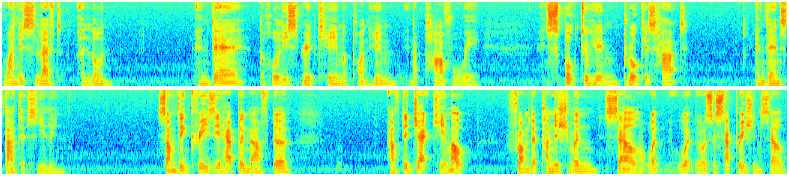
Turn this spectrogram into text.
One is left alone. And there the Holy Spirit came upon him in a powerful way and spoke to him, broke his heart, and then started healing. Something crazy happened after after Jack came out from the punishment cell, what, what was a separation cell.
